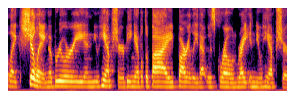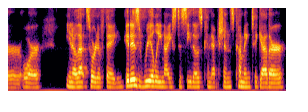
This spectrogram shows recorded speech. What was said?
like Schilling, a brewery in New Hampshire, being able to buy barley that was grown right in New Hampshire, or you know, that sort of thing. It is really nice to see those connections coming together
